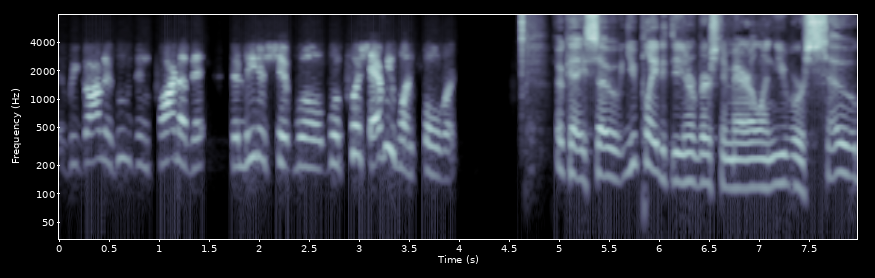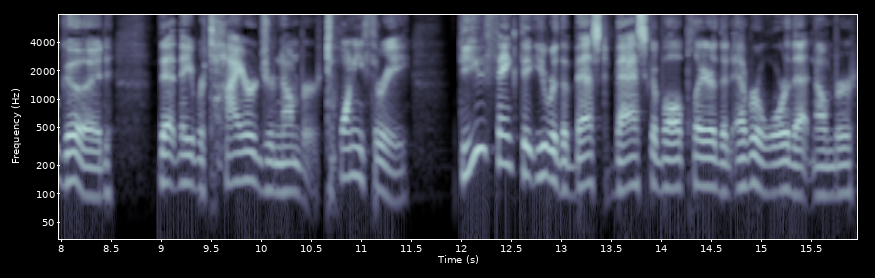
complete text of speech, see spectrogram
regardless who's in part of it. The leadership will will push everyone forward. Okay, so you played at the University of Maryland. You were so good that they retired your number, 23. Do you think that you were the best basketball player that ever wore that number?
